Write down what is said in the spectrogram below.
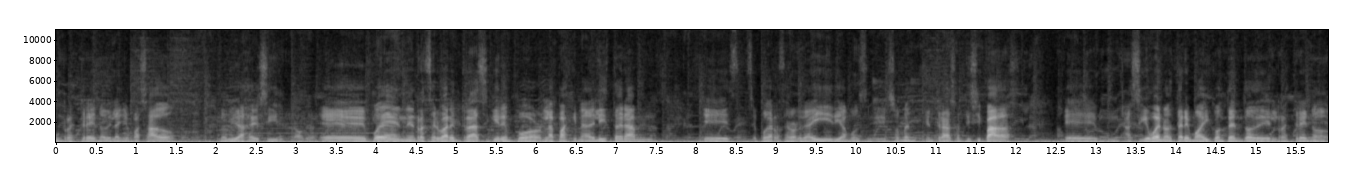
un reestreno del año pasado me olvidas de decir. Eh, pueden reservar entradas si quieren por la página del Instagram. Eh, se puede reservar de ahí, digamos, eh, son entradas anticipadas. así que bueno, estaremos ahí contentos del reestreno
